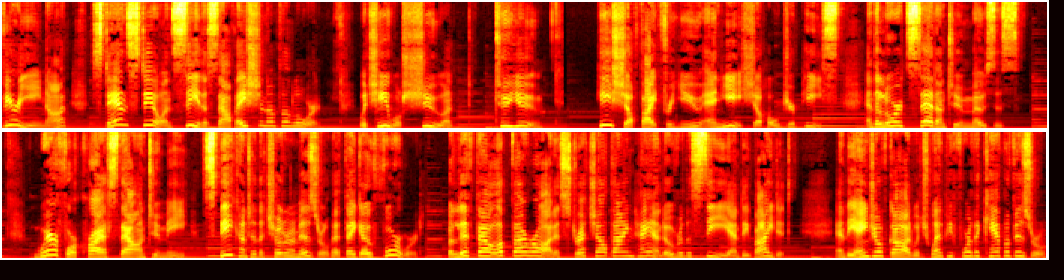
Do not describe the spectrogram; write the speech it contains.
Fear ye not, stand still, and see the salvation of the Lord, which he will shew unto you. He shall fight for you, and ye shall hold your peace. And the Lord said unto Moses, Wherefore criest thou unto me? Speak unto the children of Israel that they go forward. But lift thou up thy rod, and stretch out thine hand over the sea, and divide it. And the angel of God, which went before the camp of Israel,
